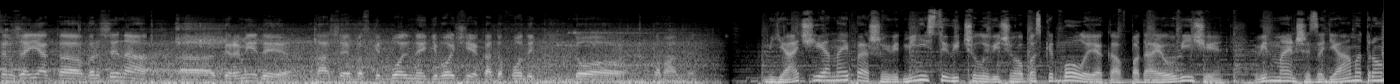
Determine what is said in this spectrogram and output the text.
це вже як е, вершина е, піраміди нашої баскетбольної дівочої, яка доходить до команди. М'яч є найпершою відмінністю від чоловічого баскетболу, яка впадає у вічі. Він менший за діаметром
